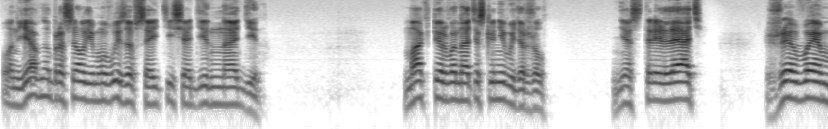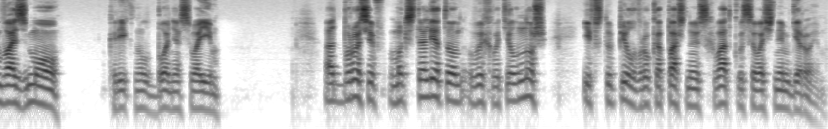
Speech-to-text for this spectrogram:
Он явно бросал ему вызов сойтись один на один — Маг первонатиска не выдержал. «Не стрелять! Живым возьму!» — крикнул Боня своим. Отбросив макстолет, он выхватил нож и вступил в рукопашную схватку с овощным героем.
